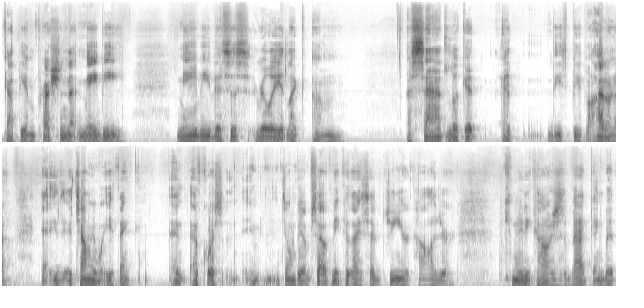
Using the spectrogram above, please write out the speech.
got the impression that maybe maybe this is really like um, a sad look at at these people. I don't know. Uh, uh, Tell me what you think. And of course, don't be upset with me because I said junior college or community college is a bad thing, but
